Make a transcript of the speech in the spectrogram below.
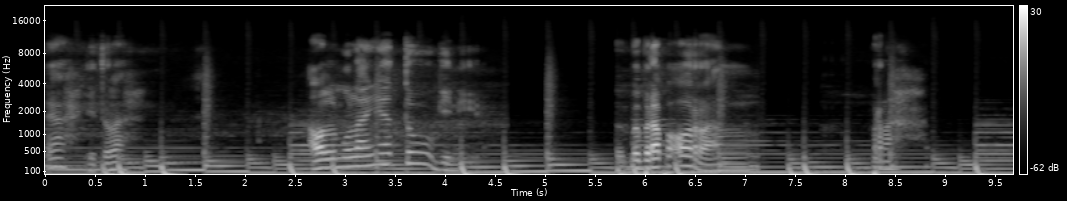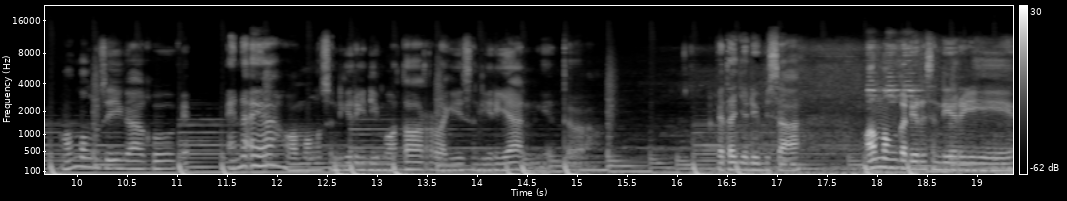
Ya, gitulah. Awal mulanya tuh gini. Beberapa orang pernah ngomong sih ke aku kayak enak ya ngomong sendiri di motor lagi sendirian gitu. Kita jadi bisa ngomong ke diri sendiri,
